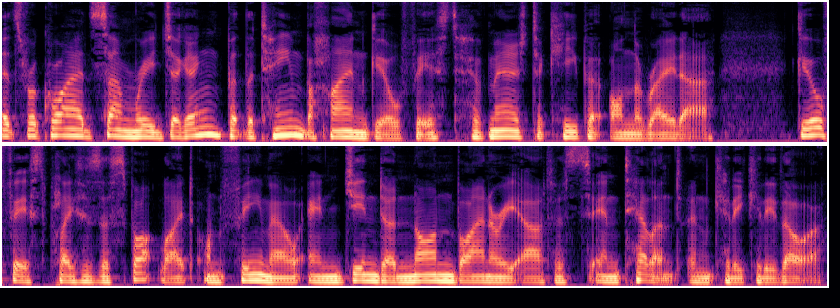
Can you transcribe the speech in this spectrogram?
It's required some rejigging, but the team behind Girlfest have managed to keep it on the radar. Girlfest places a spotlight on female and gender non binary artists and talent in Kirikiriroa.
